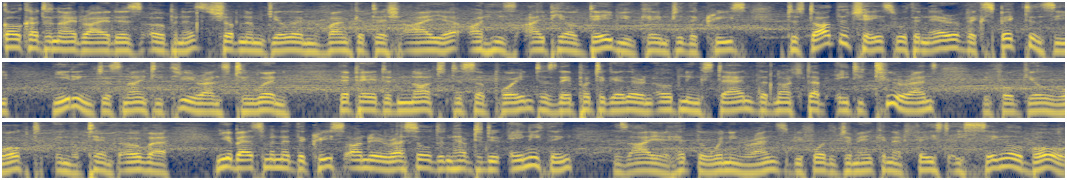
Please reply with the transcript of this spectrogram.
Kolkata Knight Riders openers Shubman Gill and Venkatesh Iyer on his IPL debut came to the crease to start the chase with an air of expectancy, needing just 93 runs to win. Pair did not disappoint as they put together an opening stand that notched up 82 runs before Gill walked in the 10th over. New batsman at the crease, Andre Russell, didn't have to do anything as Iyer hit the winning runs before the Jamaican had faced a single ball.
